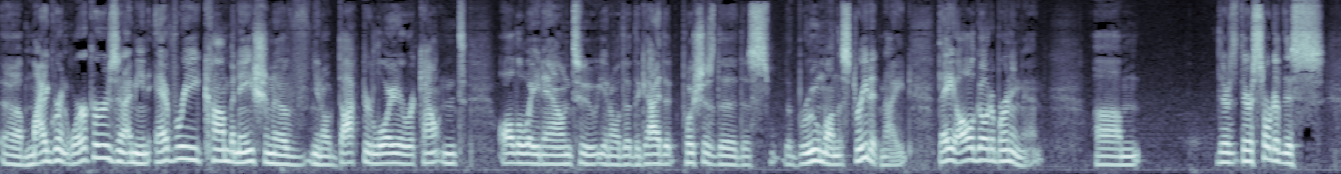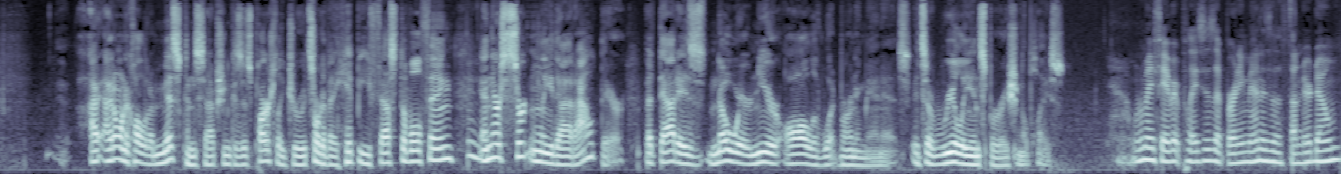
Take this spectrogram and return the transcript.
uh, migrant workers, and I mean every combination of you know doctor, lawyer, accountant, all the way down to you know the, the guy that pushes the, the the broom on the street at night. They all go to Burning Man. Um, there's there's sort of this. I, I don't want to call it a misconception because it's partially true. It's sort of a hippie festival thing, mm-hmm. and there's certainly that out there, but that is nowhere near all of what Burning Man is. It's a really inspirational place. Yeah, one of my favorite places at Burning Man is the Thunderdome.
